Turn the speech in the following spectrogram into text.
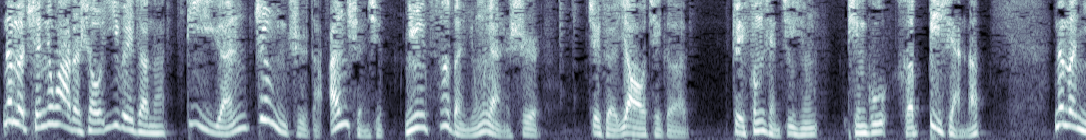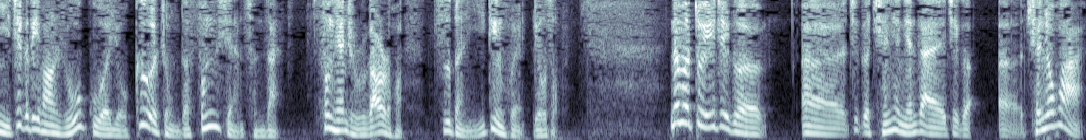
那么全球化的时候，意味着呢地缘政治的安全性，因为资本永远是这个要这个对风险进行评估和避险的。那么你这个地方如果有各种的风险存在，风险指数高的话，资本一定会流走。那么对于这个呃这个前些年在这个呃全球化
